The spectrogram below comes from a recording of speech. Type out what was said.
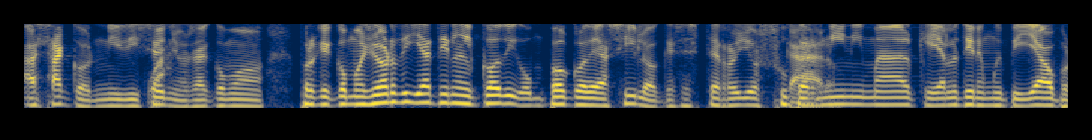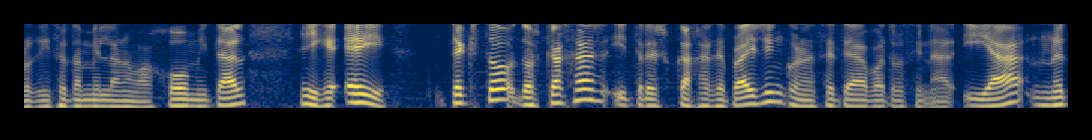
a saco, ni diseño, o sea, como... Porque como Jordi ya tiene el código un poco de asilo, que es este rollo súper Claro. minimal, que ya lo tiene muy pillado porque hizo también la nueva home y tal, le dije, hey, texto, dos cajas y tres cajas de pricing con el CTA a patrocinar. Y ya no he,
